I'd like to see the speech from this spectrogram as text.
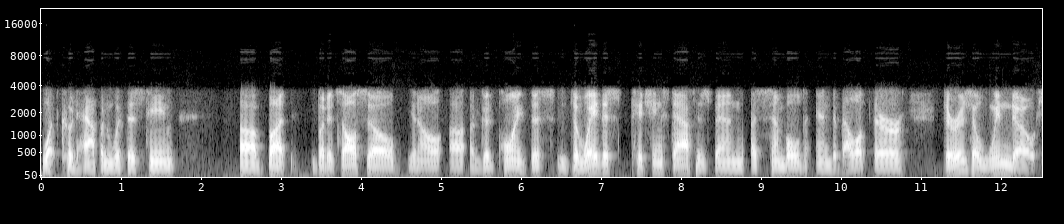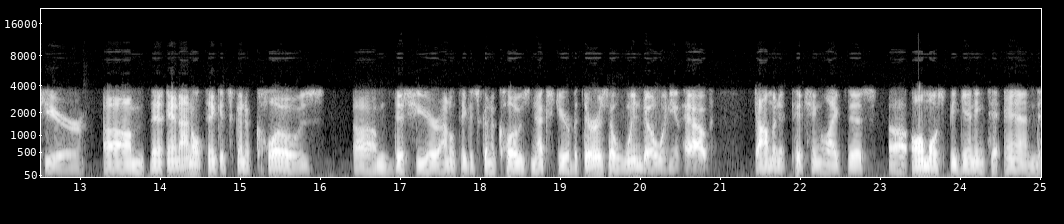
what could happen with this team. Uh, but but it's also, you know, a good point. This the way this pitching staff has been assembled and developed. There, there is a window here, um, and I don't think it's going to close um, this year. I don't think it's going to close next year. But there is a window when you have dominant pitching like this, uh, almost beginning to end,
